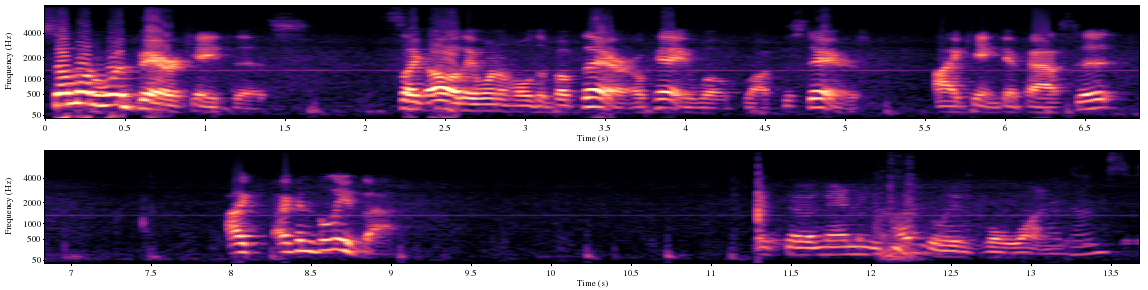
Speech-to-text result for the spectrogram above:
someone would barricade this. It's like, oh, they want to hold up up there. Okay, well, block the stairs. I can't get past it. I, I can believe that. Like the name an unbelievable one. guns.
